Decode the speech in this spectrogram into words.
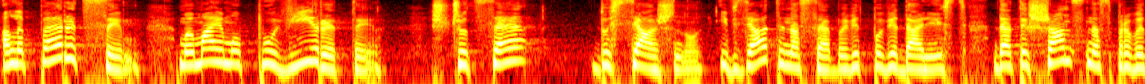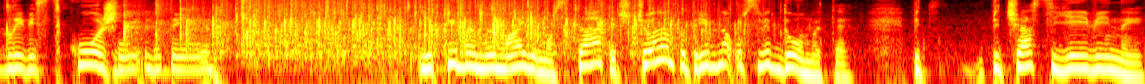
Але перед цим ми маємо повірити, що це досяжно і взяти на себе відповідальність, дати шанс на справедливість кожній людині. якими ми маємо стати, що нам потрібно усвідомити під, під час цієї війни,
